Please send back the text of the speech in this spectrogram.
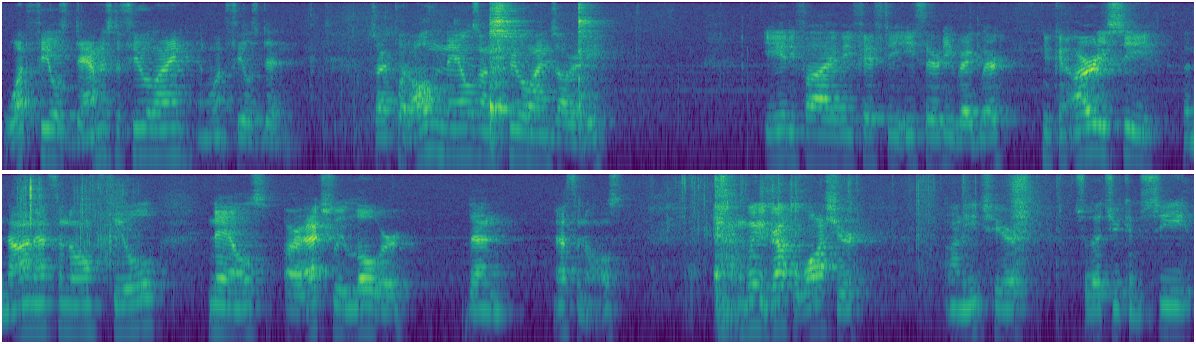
what fuels damaged the fuel line and what fuels didn't. So I put all the nails on the fuel lines already. E85, E50, E30 regular. You can already see the non-ethanol fuel nails are actually lower than ethanols. I'm going to drop a washer on each here so that you can see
